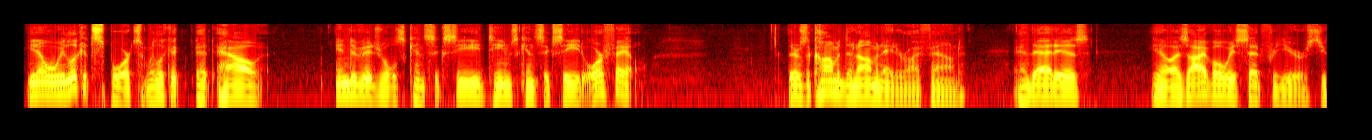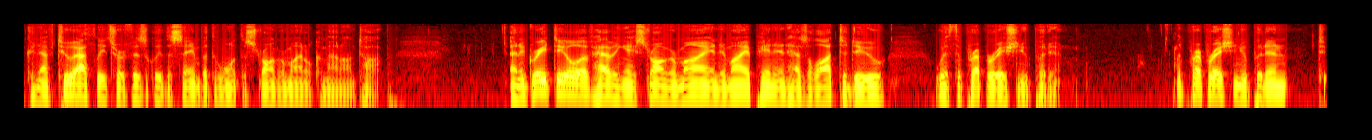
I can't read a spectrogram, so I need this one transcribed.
You know, when we look at sports and we look at, at how individuals can succeed, teams can succeed or fail, there's a common denominator I found, and that is, you know, as I've always said for years, you can have two athletes who are physically the same, but the one with the stronger mind will come out on top. And a great deal of having a stronger mind, in my opinion, has a lot to do with the preparation you put in. The preparation you put in to,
